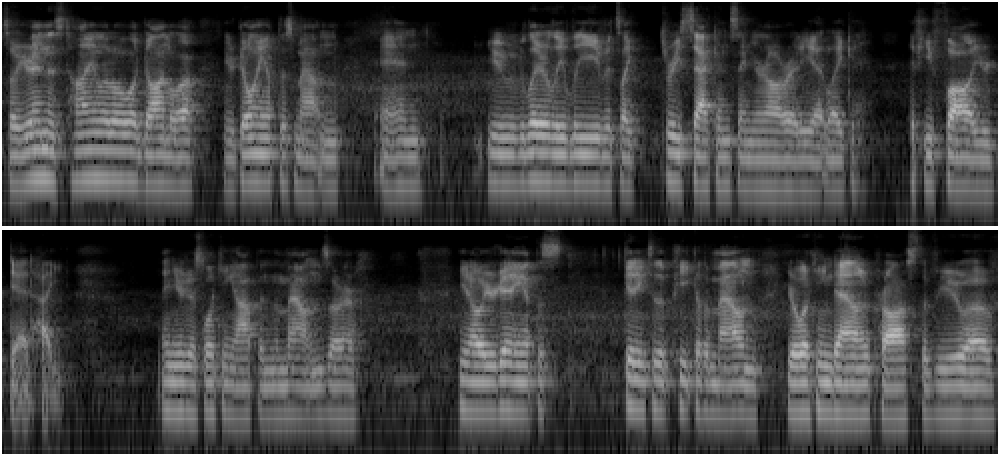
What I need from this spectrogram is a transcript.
So you're in this tiny little gondola. You're going up this mountain, and you literally leave. It's like three seconds, and you're already at like, if you fall, you're dead height and you're just looking up and the mountains are you know you're getting at this getting to the peak of the mountain. You're looking down across the view of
